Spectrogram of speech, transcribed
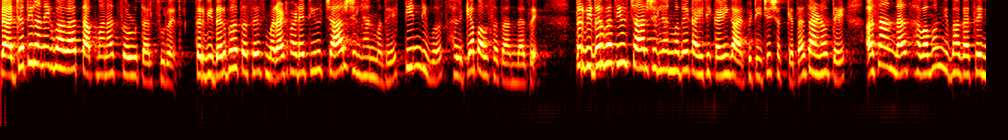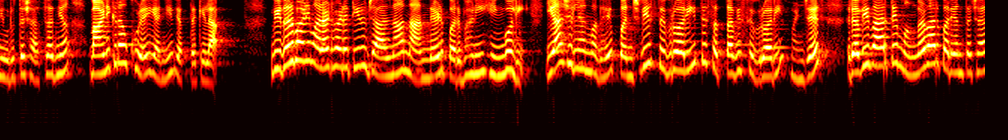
राज्यातील अनेक भागात तापमानात चढ उतार सुरू आहेत. तर विदर्भ तसेच मराठवाड्यातील चार जिल्ह्यांमध्ये तीन दिवस हलक्या पावसाचा अंदाज आहे. तर विदर्भातील चार जिल्ह्यांमध्ये काही ठिकाणी गारपिटीची शक्यता जाणवते असा अंदाज हवामान विभागाचे निवृत्त शास्त्रज्ञ माणिकराव खुळे यांनी व्यक्त केला. विदर्भ आणि मराठवाड्यातील जालना नांदेड परभणी हिंगोली या जिल्ह्यांमध्ये पंचवीस फेब्रुवारी ते सत्तावीस फेब्रुवारी म्हणजेच रविवार ते मंगळवारपर्यंतच्या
